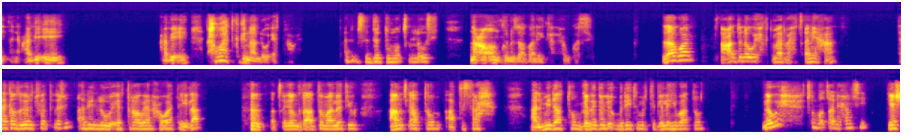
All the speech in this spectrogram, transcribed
أنا يعني عبي إيه؟ عبي إيه؟ أحواتك قلنا له إيه عدي مسدد موت اللوسي نعم أمكن زاقالي كالحب قصي. عادنا ويحكت مرة حتى نيحة እንታይ ከም ዝገዱ ትፈልጥ ዲኺ ኣብይ ኣለዉ ኤርትራውያን ኣሕዋተይ ኢላ ፀፅዮም ክትኣቱ ማለት እዩ ኣምፅያቶም ኣብቲ ስራሕ ኣልሚዳቶም ገለገሊኦም ብደይ ትምህርቲ ገለ ሂባቶም ነዊሕ ፅቡቅ ፀኒሖም ሲ የሻ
